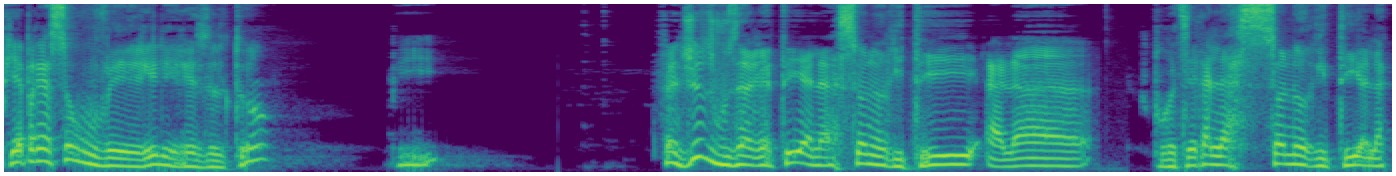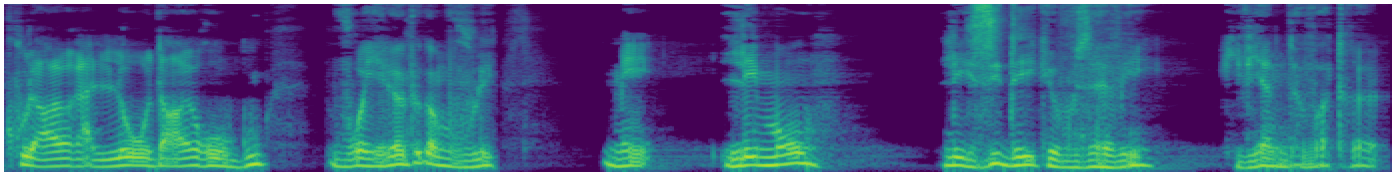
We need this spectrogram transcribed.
Puis après ça, vous verrez les résultats. Puis faites juste vous arrêter à la sonorité, à la pourrait dire à la sonorité, à la couleur, à l'odeur, au goût. Voyez-le un peu comme vous voulez. Mais les mots, les idées que vous avez qui viennent de votre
